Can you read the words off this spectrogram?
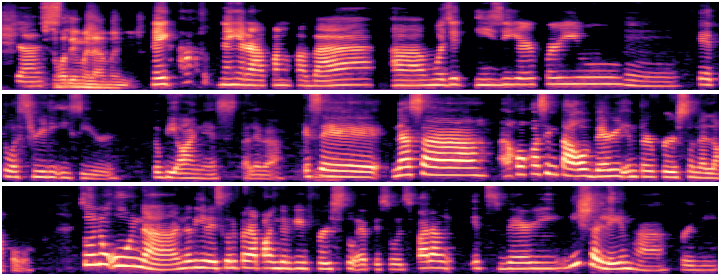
adjust? Gusto ko din malaman yun. Like, nahirapan ka ba? Um, was it easier for you? Mm, it was really easier to be honest talaga. Kasi nasa ako kasing tao very interpersonal ako. So nung una, na-realize ko na pinapakinggan ko yung first two episodes, parang it's very, hindi siya lame ha, for me.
